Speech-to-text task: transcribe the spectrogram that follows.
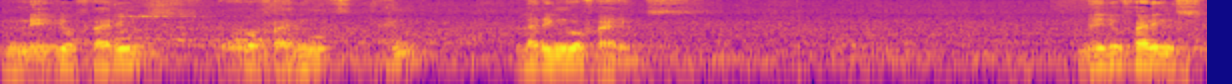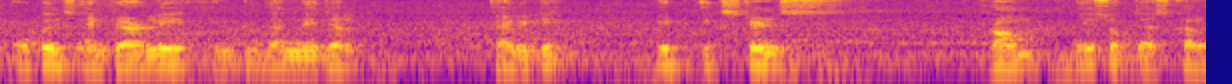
nasopharynx, oropharynx and laryngopharynx. Nasopharynx opens entirely into the nasal cavity. It extends from base of the skull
